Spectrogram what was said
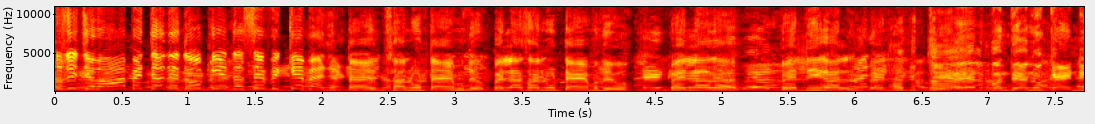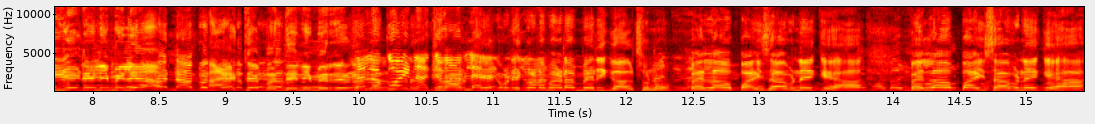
ਤੁਸੀਂ ਜਵਾਬ ਇਦਾਂ ਦੇ ਦਿਓ ਕਿ ਦੱਸੇ ਫਿੱਕੇ ਪੈ ਜਾਣ। ਟਾਈਮ ਸਾਨੂੰ ਟਾਈਮ ਦਿਓ। ਪਹਿਲਾਂ ਸਾਨੂੰ ਟਾਈਮ ਦਿਓ। ਪਹਿਲਾਂ ਦਾ ਪਹਿਲੀ ਗੱਲ ਜਿਹੜੇ ਬੰਦਿਆਂ ਨੂੰ ਕੈਂਡੀਡੇਟ ਨਹੀਂ ਮਿਲਿਆ। ਇੱਥੇ ਬੰਦੇ ਨਹੀਂ ਮਿਲ ਰਹੇ ਚਲੋ ਕੋਈ ਨਾ ਜਵਾਬ ਲੈ ਲੈ ਮਿੰਟ ਇੱਕ ਮਿੰਟ ਮੈਡਮ ਮੇਰੀ ਗੱਲ ਸੁਣੋ। ਪਹਿਲਾਂ ਉਹ ਭਾਈ ਸਾਹਿਬ ਨੇ ਕਿਹਾ ਪਹਿਲਾਂ ਉਹ ਭਾਈ ਸਾਹਿਬ ਨੇ ਕਿਹਾ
